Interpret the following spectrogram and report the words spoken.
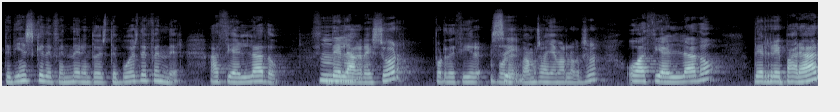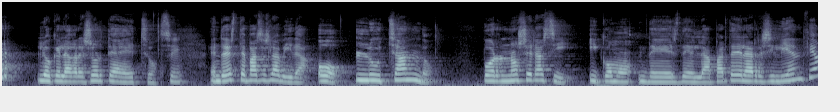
te tienes que defender. Entonces te puedes defender hacia el lado del agresor, por decir, por- vamos a llamarlo agresor, o hacia el lado de reparar lo que el agresor te ha hecho. Sí. Entonces te pasas la vida o luchando por no ser así y como desde la parte de la resiliencia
